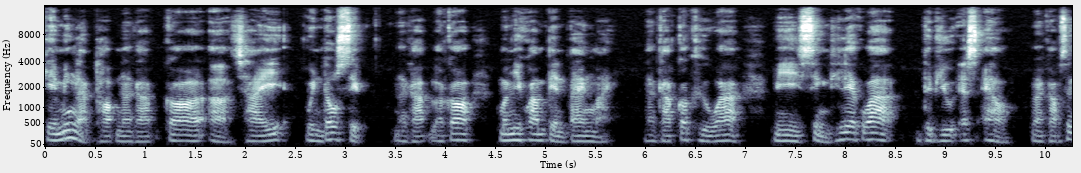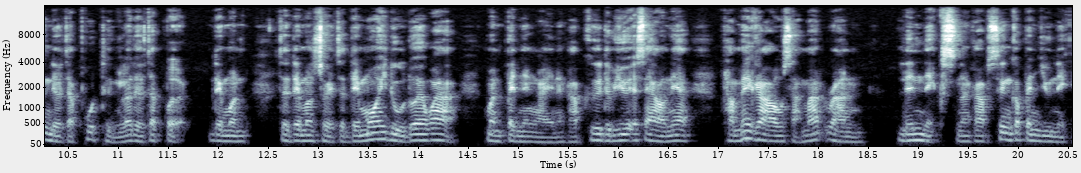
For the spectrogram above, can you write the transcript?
เกมมิ่งแล็ปท็อปนะครับก็ใช้ Windows 10 นะครับ แล้วก็มันมีความเปลี่ยนแปลงใหม่นะครับ ก็คือว่ามีสิ่งที่เรียกว่า WSL นะครับ ซึ่งเดี๋ยวจะพูดถึงแล้วเดี๋ยวจะเปิดเดโมจะ demonstrate จะเดโมให้ดูด้วยว่ามันเป็นยังไงนะครับ คือ WSL เนี่ยทำให้เราสามารถ run Linux นะครับ ซึ่งก็เป็น Unix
